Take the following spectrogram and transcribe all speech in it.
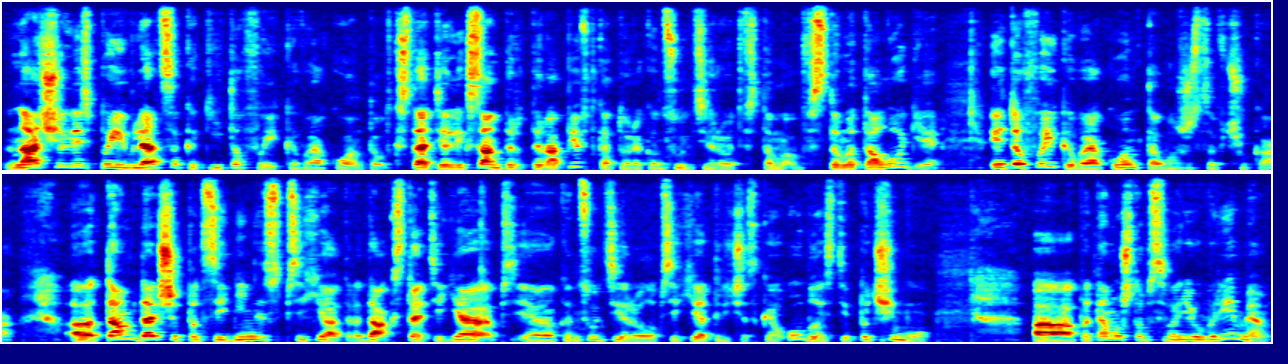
начались появляться какие-то фейковые аккаунты. Вот, кстати, Александр Терапевт, который консультирует в, стом в стоматологии, это фейковый аккаунт того же Савчука. А, там дальше подсоединились психиатры. Да, кстати, я э, консультировала психиатрической области. Почему? А, потому что в свое время,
